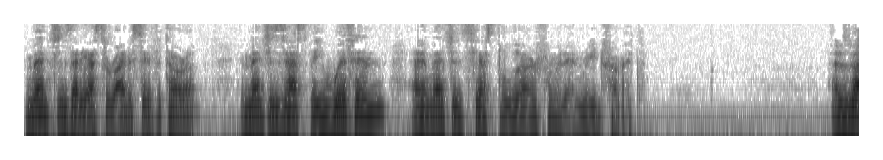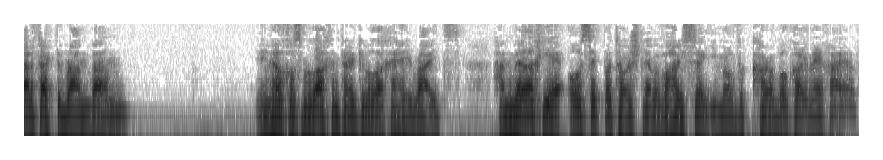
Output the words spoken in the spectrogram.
It mentions that he has to write a Sefer Torah. It mentions it has to be with him, and it mentions he has to learn from it and read from it. And as a matter of fact, the Rambam in Hilchos Melachim Peragim Alachahei writes, "Hamelach yeh osek batosh never v'haisa imo v'karabo chayev."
